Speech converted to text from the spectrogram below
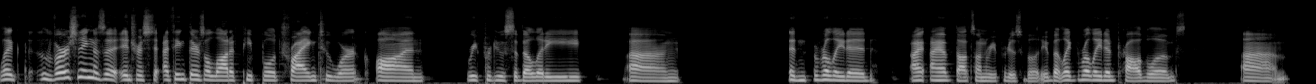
like versioning is an interesting. I think there's a lot of people trying to work on reproducibility, um, and related. I, I have thoughts on reproducibility, but like related problems. Um,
